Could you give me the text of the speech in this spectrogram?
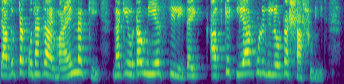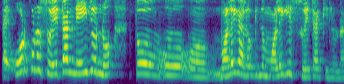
চাদরটা কোথাকার, মায়ের নাকি? নাকি ওটাও নিয়ে এসছিলি? তাই আজকে ক্লিয়ার করে দিল ওটা শাশুড়ির। তাই ওর কোনো সোয়েটার নেই জন্য তো ও মলে গেল, কিন্তু মলে গিয়ে সোয়েটার কিনলো না।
